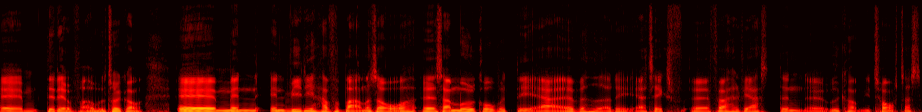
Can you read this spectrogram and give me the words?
Øhm, det er derfra udtryk kommer. Øh, men Nvidia har forbarmet sig over øh, samme målgruppe. Det er, øh, hvad hedder det, RTX øh, 4070. Den øh, udkom i torsdags.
